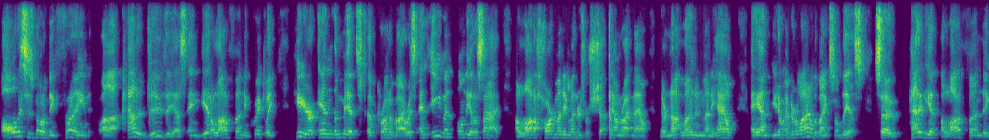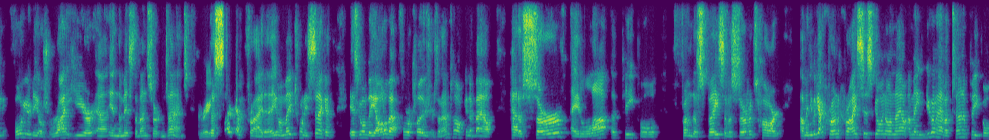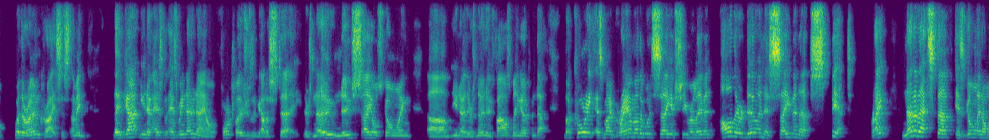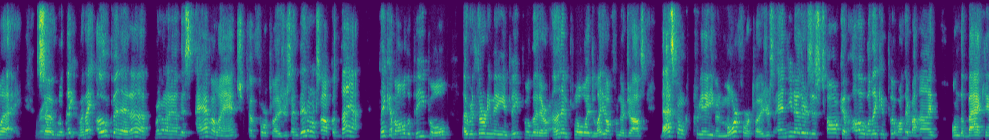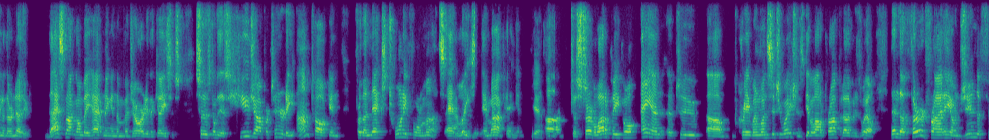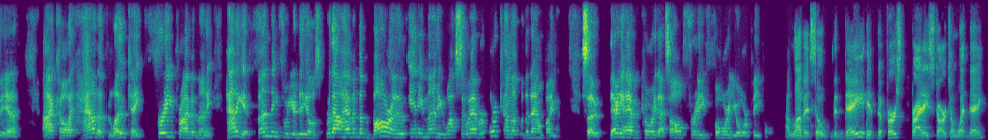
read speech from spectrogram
All this is going to be framed uh, how to do this and get a lot of funding quickly here in the midst of coronavirus and even on the other side. A lot of hard money lenders are shut down right now they're not loaning money out, and you don't have to rely on the banks on this. So, how to get a lot of funding for your deals right here uh, in the midst of uncertain times. Great. The second Friday on May 22nd is going to be all about foreclosures, and I'm talking about how to serve a lot of people from the space of a servant's heart I mean, we got Corona crisis going on now. I mean, you're going to have a ton of people with their own crisis. I mean, they've got you know as as we know now foreclosures have got to stay. There's no new sales going um, you know there's no new files being opened up. But corey as my grandmother would say if she were living all they're doing is saving up spit right? None of that stuff is going away. Right. so when they when they open it up we're going to have this avalanche of foreclosures. And then on top of that think of all the people over 30 million people that are unemployed, laid off from their jobs. That's going to create even more foreclosures. And, you know, there's this talk of, oh, well, they can put what they're behind on the back end of their note. That's not going to be happening in the majority of the cases. So there's going to be this huge opportunity. I'm talking for the next 24 months at Absolutely. least, in my opinion. Yeah. Uh, to serve a lot of people and uh, to uh, create win-win situations, get a lot of profit out of it as well. Then the third Friday on June the 5th, I call it how to locate free private money, how to get funding for your deals without having to borrow any money whatsoever or come up with a down payment. So there you have it, Corey. That's all free for your people. I love it. So the day it, the first Friday starts on what day?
